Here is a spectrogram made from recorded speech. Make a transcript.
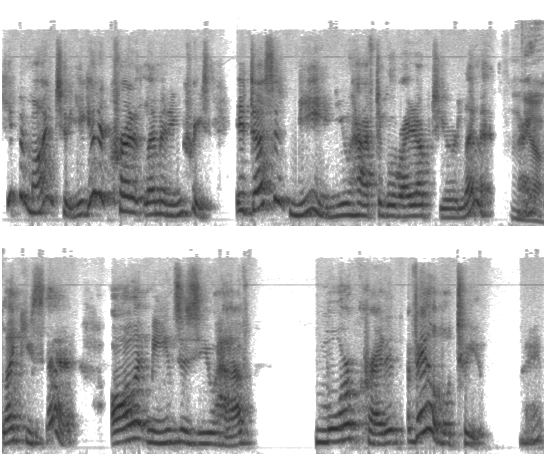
keep in mind too, you get a credit limit increase. It doesn't mean you have to go right up to your limit, right? Yeah. Like you said, all it means is you have more credit available to you, right?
